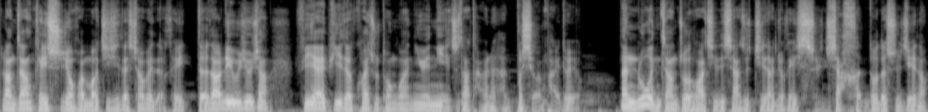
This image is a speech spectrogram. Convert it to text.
让这样可以使用环保机器的消费者可以得到，例如就像 VIP 的快速通关，因为你也知道台湾人很不喜欢排队哦。那如果你这样做的话，其实下次结账就可以省下很多的时间哦。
